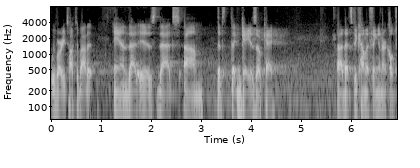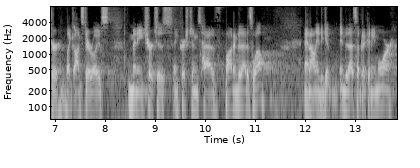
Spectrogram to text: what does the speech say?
we've already talked about it, and that is that um, that, that gay is okay. Uh, that's become a thing in our culture, like on steroids. Many churches and Christians have bought into that as well. And I don't need to get into that subject anymore,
